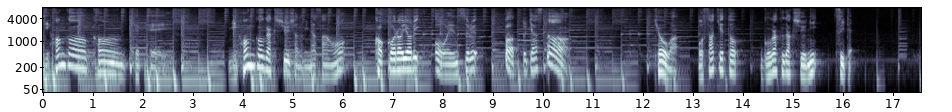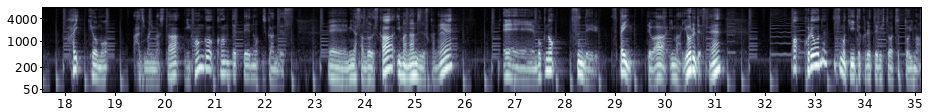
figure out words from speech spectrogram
日本語コンテペイ。日本語学習者の皆さんを心より応援するポッドキャスト。今日はお酒と語学学習について。はい今日も始まりました。日本語コンテッペイの時間です、えー皆さんどうですか？今何時ですかね？えー僕の住んでいるスペインでは今夜ですね。あこれをねいつも聞いてくれてる人はちょっと今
